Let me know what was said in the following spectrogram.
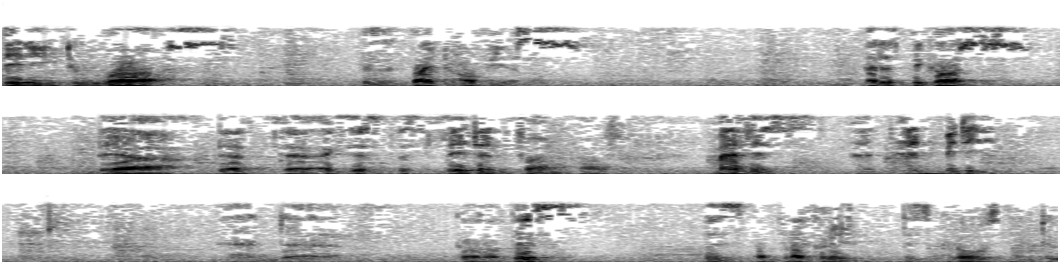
leading to wars. This is quite obvious. That is because there, there, there exists this latent form of malice and enmity. And uh, because of this, this conflagrate, this grows into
